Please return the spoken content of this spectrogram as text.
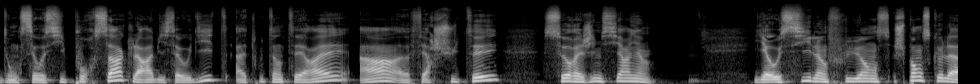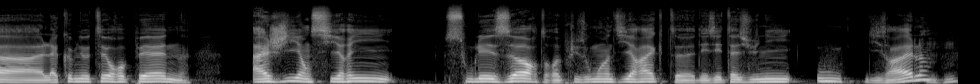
Donc c'est aussi pour ça que l'Arabie saoudite a tout intérêt à euh, faire chuter ce régime syrien. Il y a aussi l'influence, je pense que la, la communauté européenne agit en Syrie sous les ordres plus ou moins directs des États-Unis ou d'Israël. Mhm.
